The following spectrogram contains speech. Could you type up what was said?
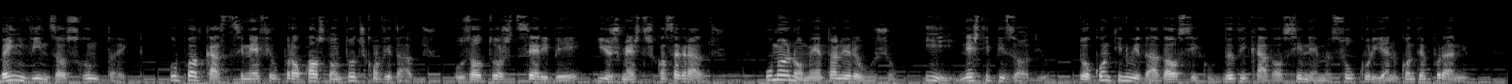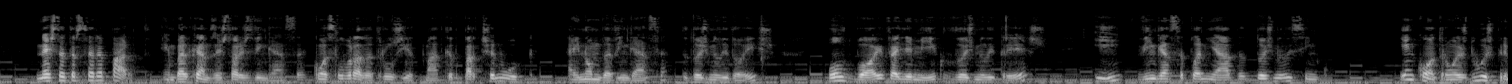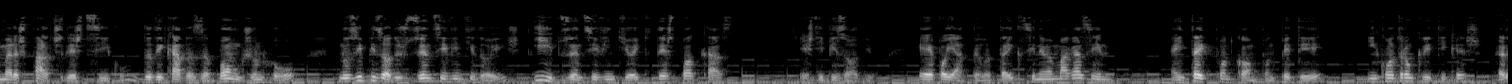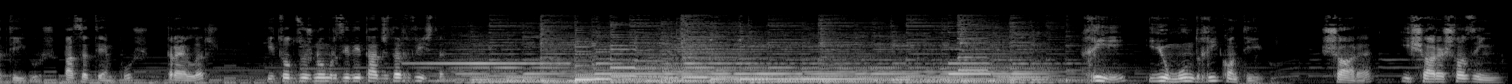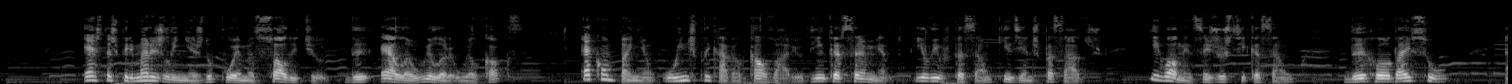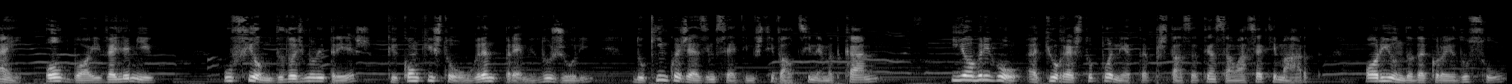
Bem-vindos ao segundo take, o podcast cinéfilo para o qual estão todos convidados, os autores de série B e os mestres consagrados. O meu nome é António Araújo e, neste episódio, dou continuidade ao ciclo dedicado ao cinema sul-coreano contemporâneo. Nesta terceira parte, embarcamos em histórias de vingança com a celebrada trilogia temática de Park Chan-wook, Em Nome da Vingança, de 2002, Old Boy, Velho Amigo, de 2003 e Vingança Planeada, de 2005 encontram as duas primeiras partes deste ciclo, dedicadas a Bong Joon-ho, nos episódios 222 e 228 deste podcast. Este episódio é apoiado pela Take Cinema Magazine. Em take.com.pt encontram críticas, artigos, passatempos, trailers e todos os números editados da revista. Ri e o mundo ri contigo chora e choras sozinho. Estas primeiras linhas do poema Solitude de Ella Wheeler Wilcox acompanham o inexplicável calvário de encarceramento e libertação 15 anos passados, igualmente sem justificação, de Ho Dai-soo, em Old Boy Velho Amigo, o filme de 2003 que conquistou o grande prémio do júri do 57º Festival de Cinema de Cannes e obrigou a que o resto do planeta prestasse atenção à sétima arte, oriunda da Coreia do Sul,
